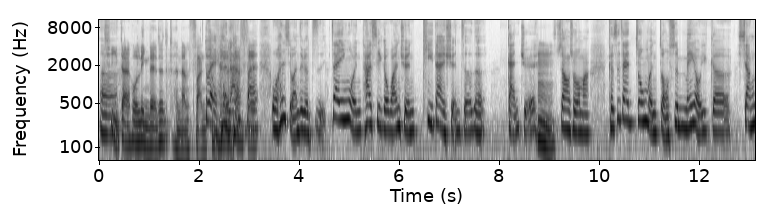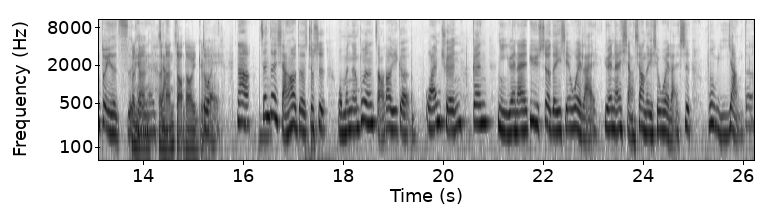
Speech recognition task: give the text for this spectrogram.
呃，替代或另类，这很难翻，对，很难翻。我很喜欢这个字，在英文它是一个完全替代选择的感觉，嗯，这样说吗？可是，在中文总是没有一个相对的词可以来讲，很难找到一个。对，那真正想要的就是我们能不能找到一个完全跟你原来预设的一些未来、原来想象的一些未来是。不一样的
